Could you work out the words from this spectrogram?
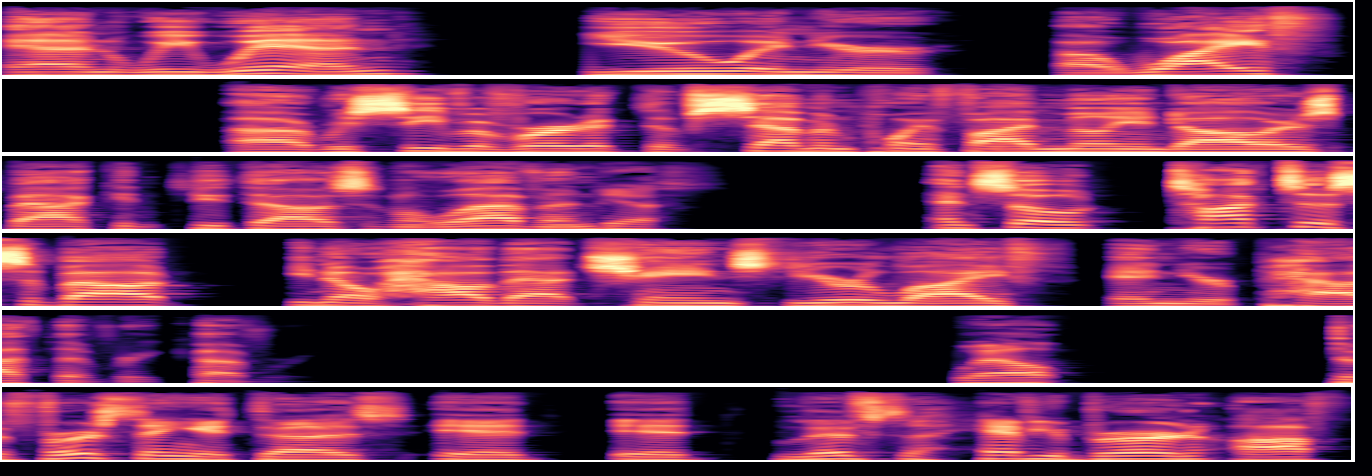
and we win. You and your uh, wife uh, receive a verdict of $7.5 million back in 2011. Yes. And so talk to us about, you know, how that changed your life and your path of recovery. Well, the first thing it does, it it lifts a heavy burden off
